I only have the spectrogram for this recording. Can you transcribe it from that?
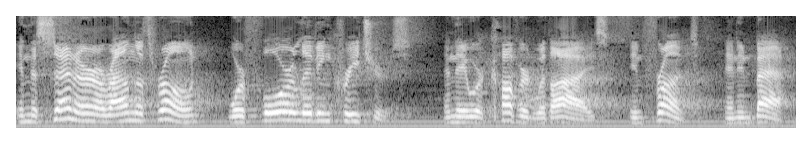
In the center, around the throne, were four living creatures, and they were covered with eyes in front and in back.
